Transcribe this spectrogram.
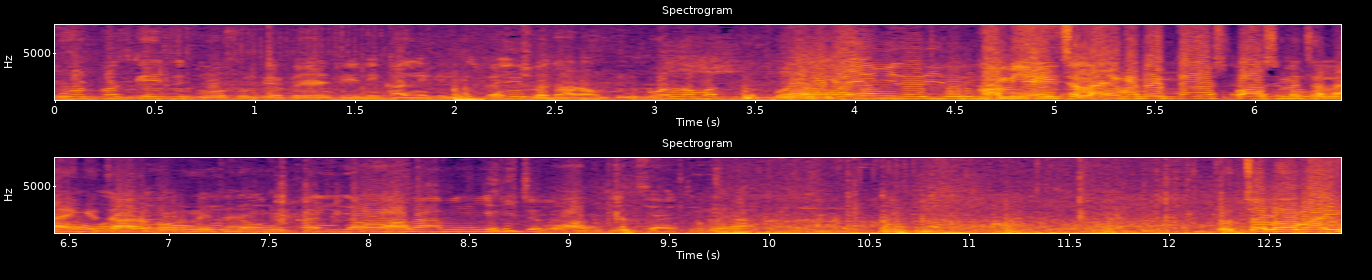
बोट फंस गई तो दो सौ रुपये पेनल्टी निकालने के लिए। पहले ही बता रहा हूँ फिर बोलना मत बोलना भाई हम इधर इधर हम यहीं चलाएँगे। भाई पास पास में चलाएँगे ज़्यादा दूर नहीं जाएँगे। जाओ कहीं जाओ हम यही चलो आपकी इच्छा है ठीक है तो चलो भाई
